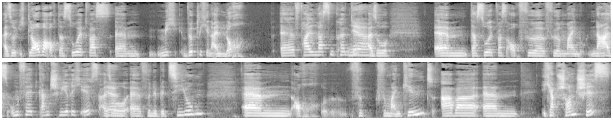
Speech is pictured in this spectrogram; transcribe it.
Also ich glaube auch, dass so etwas ähm, mich wirklich in ein Loch äh, fallen lassen könnte. Ja. Also ähm, dass so etwas auch für, für mein nahes Umfeld ganz schwierig ist, also Ja. äh, für eine Beziehung, ähm, auch äh, für, für mein Kind. Aber ähm, ich habe schon Schiss.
